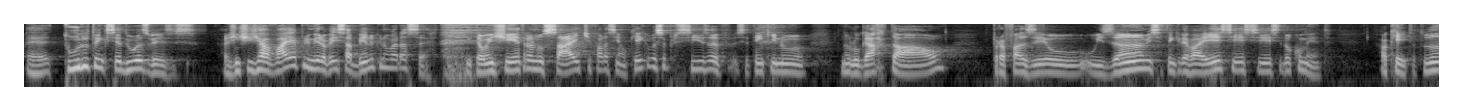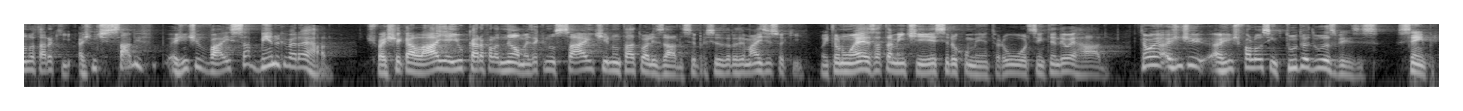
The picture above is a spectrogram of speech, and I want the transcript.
é, tudo tem que ser duas vezes a gente já vai a primeira vez sabendo que não vai dar certo. Então a gente entra no site e fala assim: o que, que você precisa? Você tem que ir no, no lugar tal para fazer o, o, exame, você tem que levar esse, esse, esse documento. Ok, tá tudo anotado aqui. A gente sabe, a gente vai sabendo que vai dar errado. A gente vai chegar lá e aí o cara fala: não, mas é que no site não está atualizado, você precisa trazer mais isso aqui. Ou então não é exatamente esse documento, era o outro, você entendeu errado. Então a gente, a gente falou assim: tudo é duas vezes, sempre.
